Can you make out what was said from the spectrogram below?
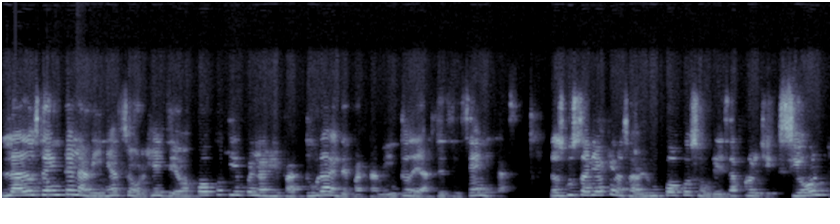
La docente Lavinia Sorge lleva poco tiempo en la jefatura del Departamento de Artes Escénicas nos gustaría que nos hable un poco sobre esa proyección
